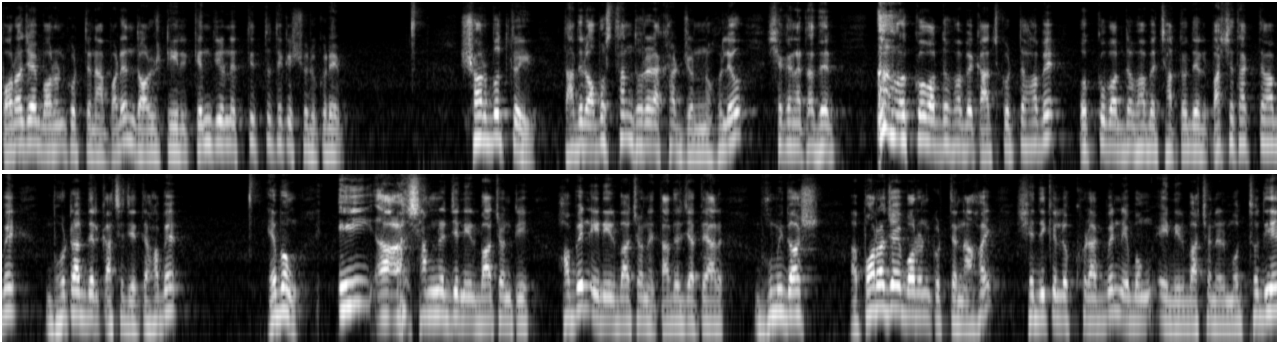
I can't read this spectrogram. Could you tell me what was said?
পরাজয় বরণ করতে না পারেন, দলটির কেন্দ্রীয় নেতৃত্ব থেকে শুরু করে সর্বত্রই তাদের অবস্থান ধরে রাখার জন্য হলেও সেখানে তাদের ঐক্যবদ্ধভাবে কাজ করতে হবে, ঐক্যবদ্ধভাবে ছাত্রদের পাশে থাকতে হবে, ভোটারদের কাছে যেতে হবে এবং এই সামনের যে নির্বাচনটি হবেন এই নির্বাচনে, তাদের যাতে আর ভূমিদশ পরাজয় বরণ করতে না হয়, সেদিকে লক্ষ্য রাখবেন এবং এই নির্বাচনের মধ্য দিয়ে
